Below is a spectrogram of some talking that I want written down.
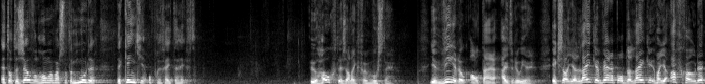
En tot er zoveel honger was dat de moeder de kindje opgegeten heeft. Uw hoogte zal ik verwoesten. Je wierookaltaren uitroeien. Ik zal je lijken werpen op de lijken van je afgoden.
